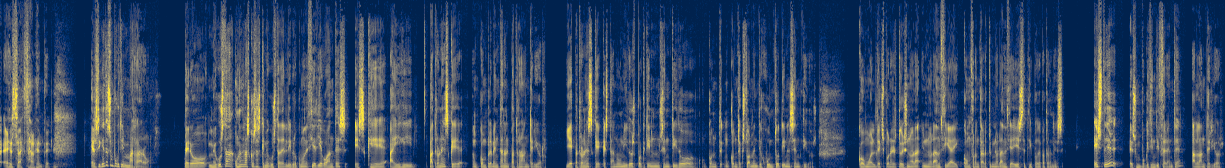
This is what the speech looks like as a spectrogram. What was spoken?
Exactamente. El siguiente es un poquitín más raro. Pero me gusta, una de las cosas que me gusta del libro, como decía Diego antes, es que hay patrones que complementan al patrón anterior. Y hay patrones que, están unidos porque tienen un sentido, contextualmente junto, tienen sentidos. Como el de exponer tu ignorancia y confrontar tu ignorancia y este tipo de patrones. Este es un poquitín diferente al anterior.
